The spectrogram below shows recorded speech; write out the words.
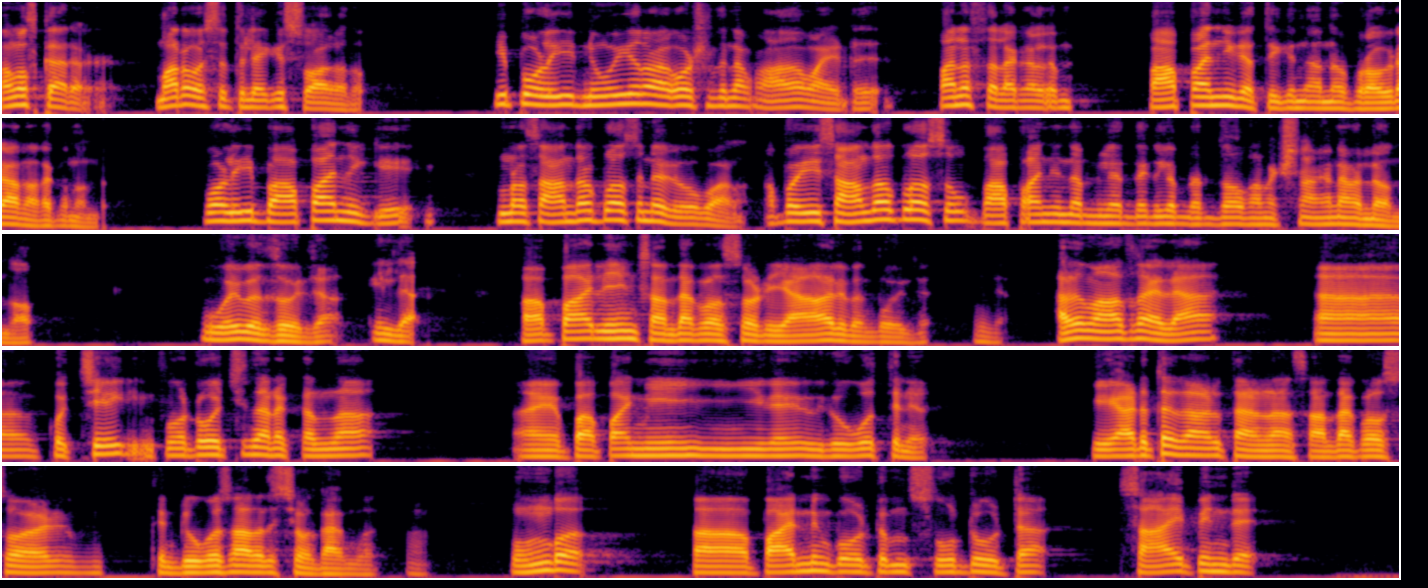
നമസ്കാരം. മറുവശത്തിലേക്ക് സ്വാഗതം. ഇപ്പോൾ ഈ ന്യൂ ഇയർ ആഘോഷത്തിന്റെ ഭാഗമായിട്ട് പല സ്ഥലങ്ങളിലും പാപ്പാഞ്ഞി കത്തിക്കുന്ന എന്ന പ്രോഗ്രാം നടക്കുന്നുണ്ട്. അപ്പോൾ ഈ പാപ്പാഞ്ഞിക്ക് നമ്മുടെ സാന്താക്ലോസിന്റെ രൂപമാണ്. അപ്പോൾ ഈ സാന്താക്ലോസും പാപ്പാഞ്ഞിയും തമ്മിൽ എന്തെങ്കിലും ബന്ധമോ കണക്ഷൻ അങ്ങനെ വല്ല ഉണ്ടോ? ഒരു ബന്ധവുമില്ല. ഇല്ല. പാപ്പാഞ്ഞിയും സാന്താക്ലാസോട് യാതൊരു ബന്ധവുമില്ല. ഇല്ല. അത് മാത്രമല്ല കൊച്ചി ഫോർട്ട് കൊച്ചി നടക്കുന്ന പാപ്പാഞ്ഞിയുടെ രൂപത്തിന് ഈ അടുത്ത കാലത്താണ് സാന്താക്ലോസോ രൂപസാദൃശ്യം ഉണ്ടാകുന്നത് മുമ്പ് പാന്റും പാന്റും കോട്ടും സൂട്ടും ഇട്ട സായിപ്പിന്റെ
